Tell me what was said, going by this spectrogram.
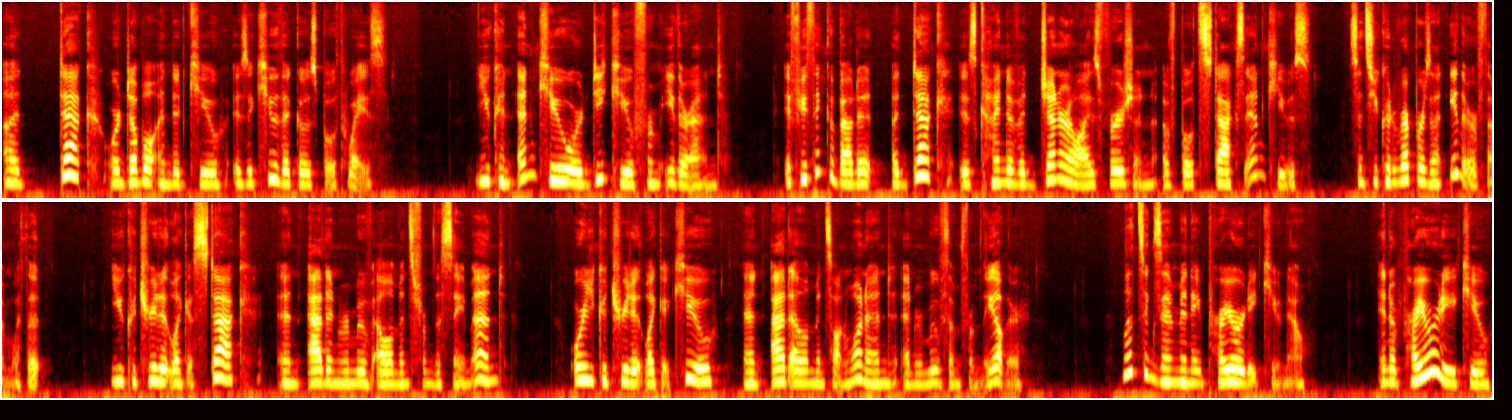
A deque or double-ended queue is a queue that goes both ways. You can enqueue or dequeue from either end. If you think about it, a deque is kind of a generalized version of both stacks and queues, since you could represent either of them with it. You could treat it like a stack and add and remove elements from the same end, or you could treat it like a queue and add elements on one end and remove them from the other. Let's examine a priority queue now. In a priority queue,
